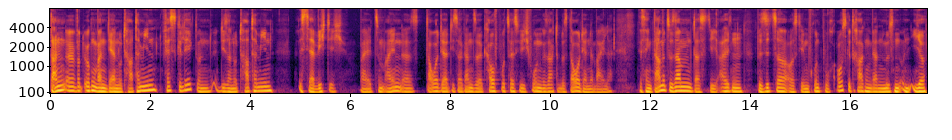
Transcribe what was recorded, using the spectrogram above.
Dann äh, wird irgendwann der Notartermin festgelegt und dieser Notartermin ist sehr wichtig, weil zum einen äh, dauert ja dieser ganze Kaufprozess, wie ich vorhin gesagt habe, das dauert ja eine Weile. Das hängt damit zusammen, dass die alten Besitzer aus dem Grundbuch ausgetragen werden müssen und ihr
